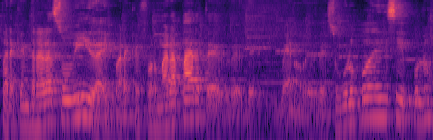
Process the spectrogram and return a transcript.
para que entrara a su vida y para que formara parte de, bueno, de, su grupo de discípulos,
